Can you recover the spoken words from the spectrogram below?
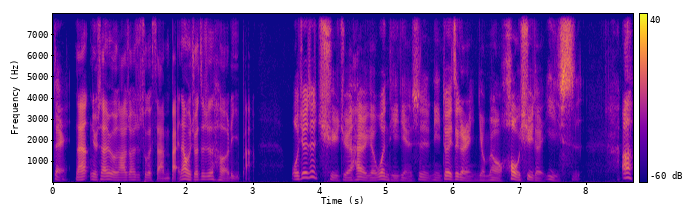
对，男女生如果他说就出个三百，那我觉得这就是合理吧。我觉得这取决还有一个问题点是你对这个人有没有后续的意识。啊，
